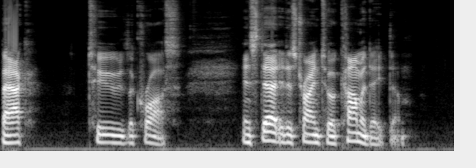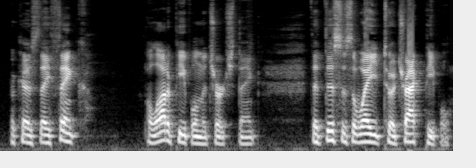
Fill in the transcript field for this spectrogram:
back to the cross. Instead, it is trying to accommodate them because they think, a lot of people in the church think, that this is the way to attract people.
